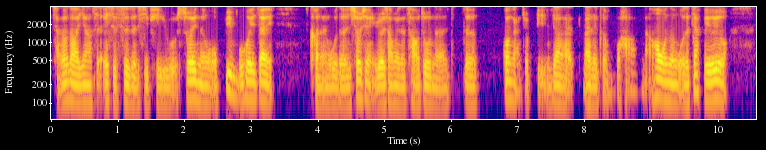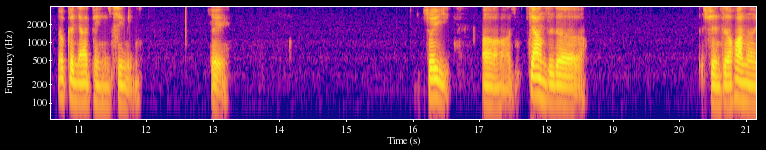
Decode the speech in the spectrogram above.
享受到一样是 S 四的 CPU，所以呢，我并不会在。可能我的休闲娱乐上面的操作呢的观感就比人家来来的更不好，然后呢，我的价格又又又更加的便宜亲民，对，所以呃这样子的选择的话呢，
